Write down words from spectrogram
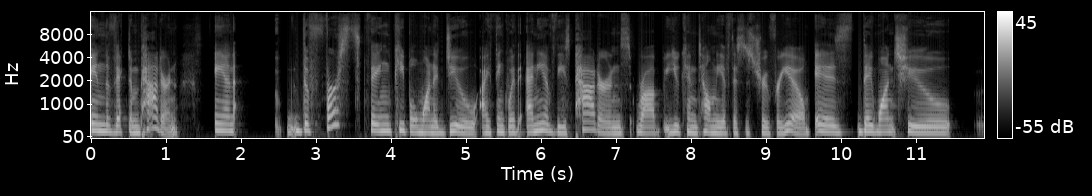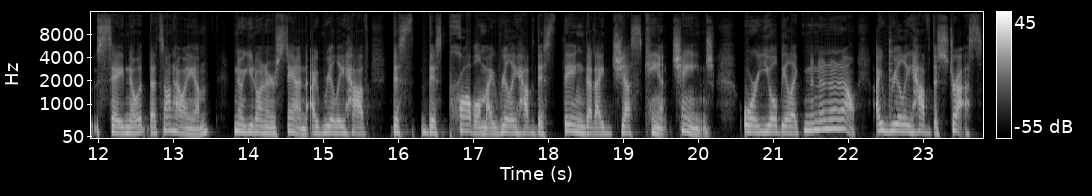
in the victim pattern. And the first thing people want to do, I think, with any of these patterns, Rob, you can tell me if this is true for you, is they want to say, no, that's not how I am no you don't understand. I really have this this problem. I really have this thing that i just can't change. Or you'll be like no no no no. I really have the stress.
